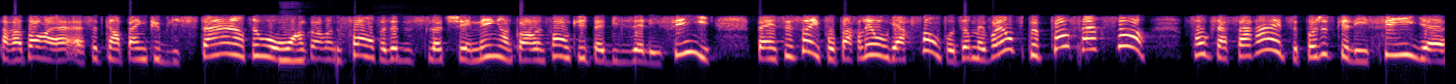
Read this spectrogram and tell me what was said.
par rapport à, cette campagne publicitaire, où mm. encore une fois on faisait du slut shaming, encore une fois on culpabilisait les filles. Ben c'est ça. Il faut parler aux garçons. On peut dire, mais voyons, tu peux pas faire ça. Faut que ça s'arrête. C'est pas juste que les filles euh,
